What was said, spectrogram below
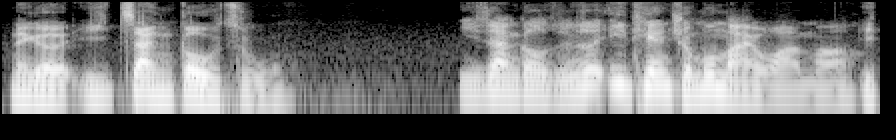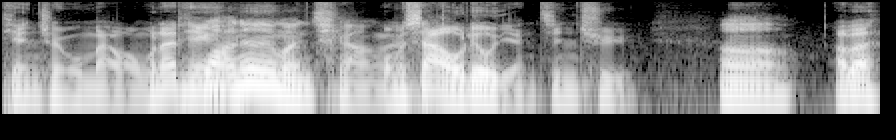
那个一站购足，一站购足，你说一天全部买完吗？一天全部买完。我那天哇，那你们强。我们下午六点进去，嗯啊，不，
